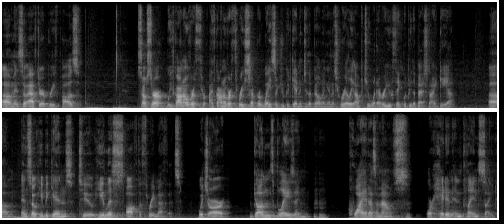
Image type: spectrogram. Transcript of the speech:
Um, and so after a brief pause, so sir, we've gone over th- I've gone over three separate ways that you could get into the building, and it's really up to whatever you think would be the best idea. Um, and so he begins to he lists off the three methods, which are guns blazing, quiet as a mouse, or hidden in plain sight.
